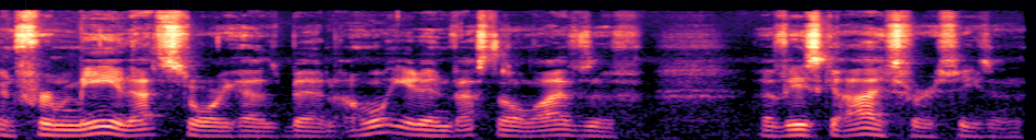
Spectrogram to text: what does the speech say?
And for me, that story has been I want you to invest in the lives of, of these guys for a season.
